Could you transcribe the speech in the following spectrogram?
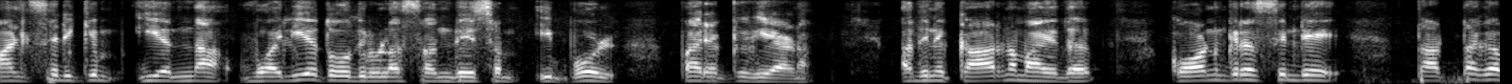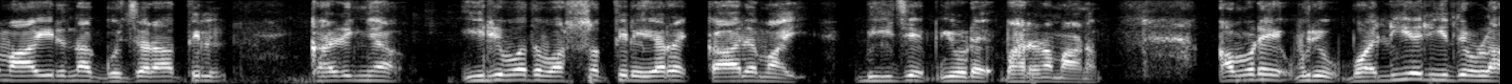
മത്സരിക്കും എന്ന വലിയ തോതിലുള്ള സന്ദേശം ഇപ്പോൾ പരക്കുകയാണ്. അതിന് കാരണമായത് കോൺഗ്രസിന്റെ തട്ടകമായിരുന്ന ഗുജറാത്തിൽ കഴിഞ്ഞ ഇരുപത് വർഷത്തിലേറെ കാലമായി ബി ജെ പിയുടെ ഭരണമാണ്. അവിടെ ഒരു വലിയ രീതിയിലുള്ള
